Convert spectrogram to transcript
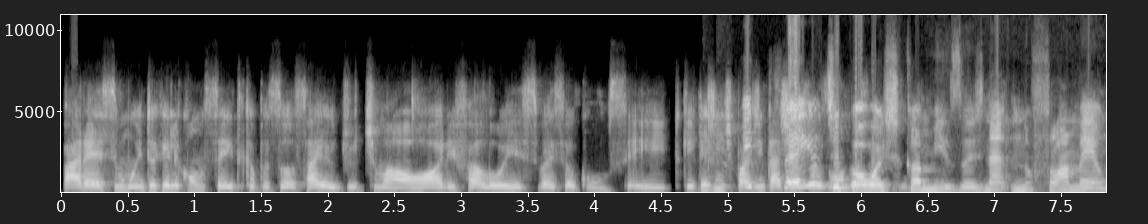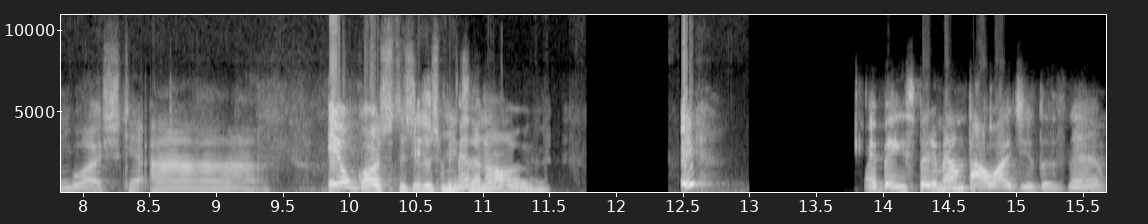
parece muito aquele conceito que a pessoa saiu de última hora e falou: esse vai ser o conceito. O que, que a gente pode e encaixar Veio de boas aqui? camisas, né? No Flamengo, acho que é. Ah. Eu gosto de 2019. É bem experimental a Adidas, né?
